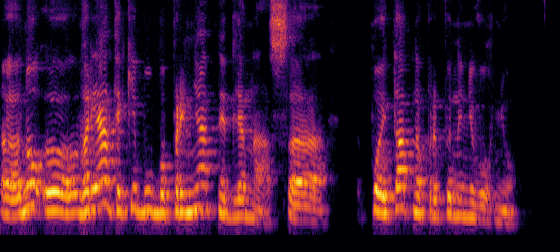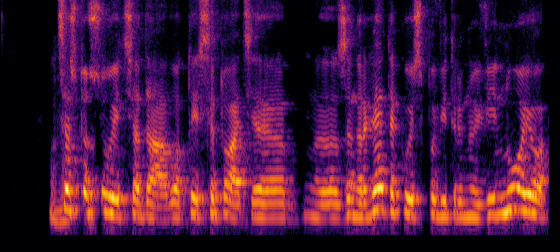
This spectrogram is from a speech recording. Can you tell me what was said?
Е, Ну, е, варіант, який був би прийнятний для нас, е, поетапне припинення вогню. Це стосується да, от і ситуації е, з енергетикою, з повітряною війною,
